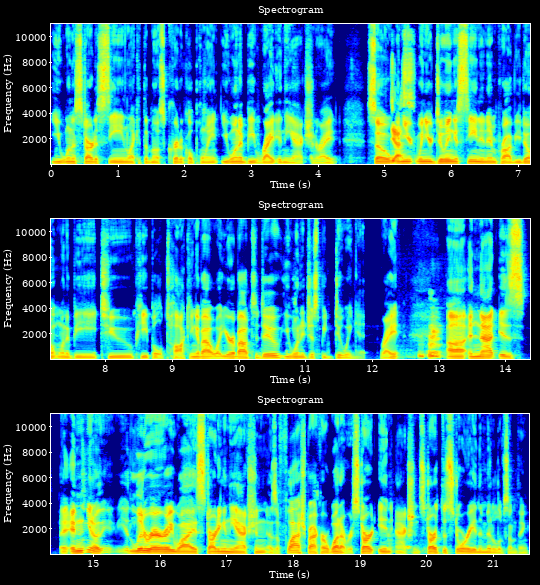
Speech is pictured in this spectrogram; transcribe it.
you want to start a scene like at the most critical point. You want to be right in the action, right? So when you're when you're doing a scene in improv, you don't want to be two people talking about what you're about to do. You want to just be doing it, right? Mhm. Uh, and that is, and you know, literary wise, starting in the action as a flashback or whatever. Start in action. Start the story in the middle of something,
